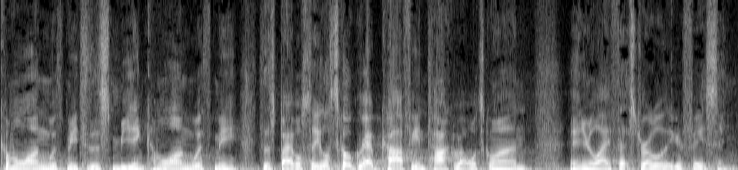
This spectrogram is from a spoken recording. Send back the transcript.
Come along with me to this meeting. Come along with me to this Bible study. Let's go grab coffee and talk about what's going on in your life, that struggle that you're facing.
